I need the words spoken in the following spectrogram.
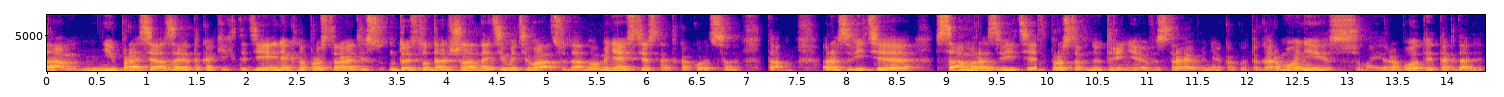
там, не прося за это каких-то денег, но просто ради... Ну, то есть тут дальше надо найти мотивацию, да, но у меня, естественно, это какое-то там развитие, саморазвитие, просто внутреннее выстраивание какой-то гармонии с моей работой и так далее.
